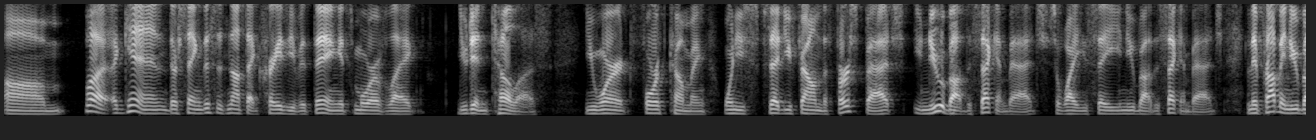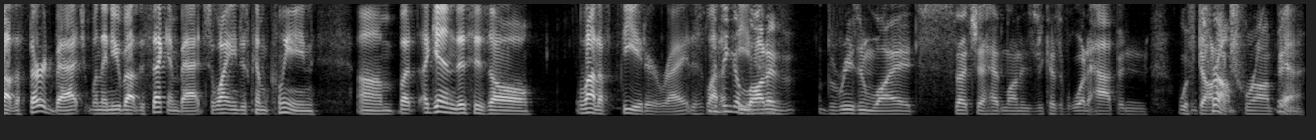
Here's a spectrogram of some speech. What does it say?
Um, but again, they're saying this is not that crazy of a thing. It's more of like, you didn't tell us. You weren't forthcoming. When you said you found the first batch, you knew about the second batch. So why do you say you knew about the second batch? And they probably knew about the third batch when they knew about the second batch. So why don't you just come clean? Um, but again, this is all a lot of theater, right? This is a lot I think of a lot of the reason why it's such a headline is because of what happened with Donald Trump, and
